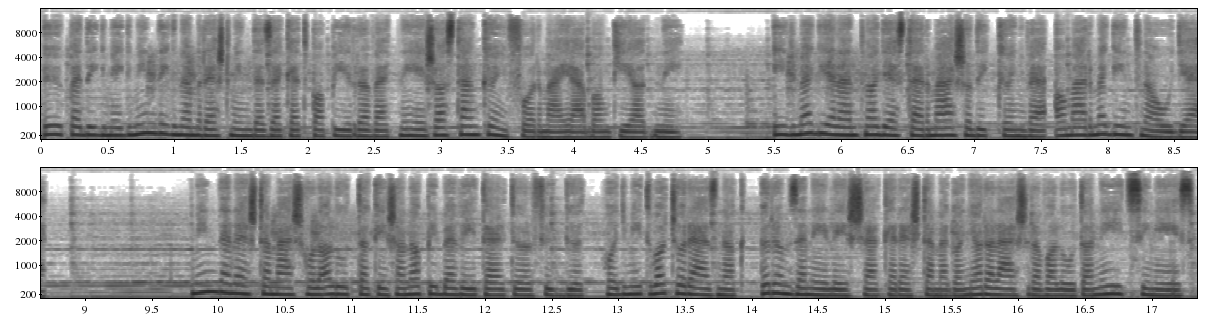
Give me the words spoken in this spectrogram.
Ő pedig még mindig nem rest mindezeket papírra vetni és aztán könyvformájában kiadni. Így megjelent Nagy Eszter második könyve, a már megint Naugye. Minden este máshol aludtak és a napi bevételtől függött, hogy mit vacsoráznak, örömzenéléssel kereste meg a nyaralásra valót a négy színész,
